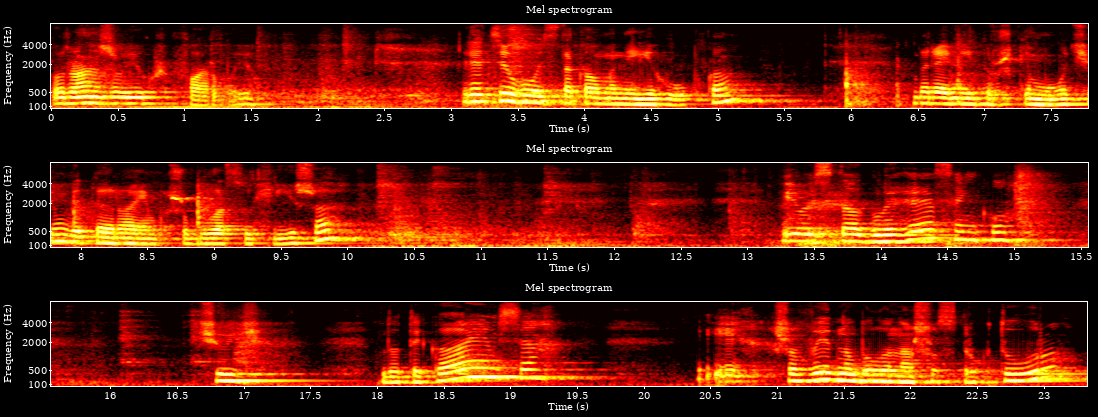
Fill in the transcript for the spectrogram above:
оранжевою фарбою. Для цього ось така в мене є губка. Беремо її трошки мочимо, витираємо, щоб була сухіша. І ось так легесенько, чуть дотикаємося, і щоб видно було нашу структуру,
